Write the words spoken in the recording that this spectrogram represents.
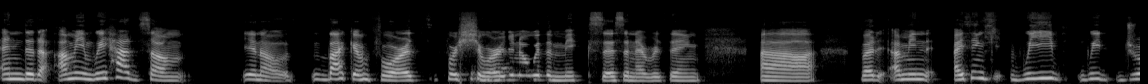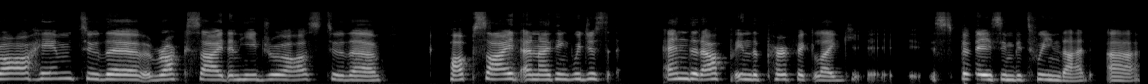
ended up, i mean we had some you know back and forth for sure you know with the mixes and everything. Uh but i mean i think we we draw him to the rock side and he drew us to the pop side. And i think we just ended up in the perfect like space in between that. Uh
